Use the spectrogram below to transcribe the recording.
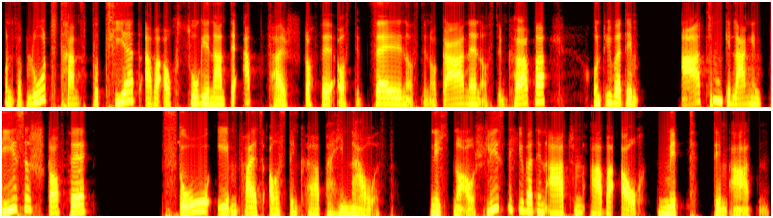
unser Blut transportiert aber auch sogenannte Abfallstoffe aus den Zellen, aus den Organen, aus dem Körper und über dem Atem gelangen diese Stoffe so ebenfalls aus dem Körper hinaus. Nicht nur ausschließlich über den Atem, aber auch mit dem Atem.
